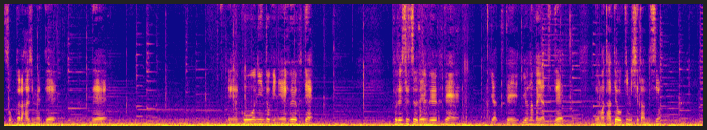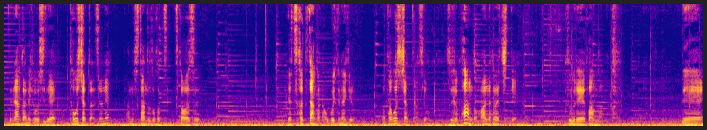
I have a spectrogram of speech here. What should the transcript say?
そっから始めて。で、えー、高2の時に FF10 プレステ2で FF10 やってて夜中やっててで、まあ、縦置きにしてたんですよ。でなんかの表紙で倒しちゃったんですよね。のスタンドとか使わずいや使ってたんかな？覚えてないけど、まあ、倒しちゃったんですよ。そしたらファンが回んなくなっちゃって。空冷ファンが。で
